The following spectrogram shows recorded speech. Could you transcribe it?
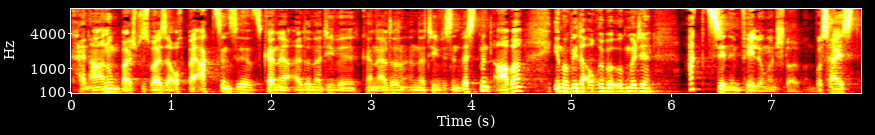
keine Ahnung, beispielsweise auch bei Aktien ist jetzt keine alternative, kein alternatives Investment, aber immer wieder auch über irgendwelche Aktienempfehlungen stolpern. Was heißt,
